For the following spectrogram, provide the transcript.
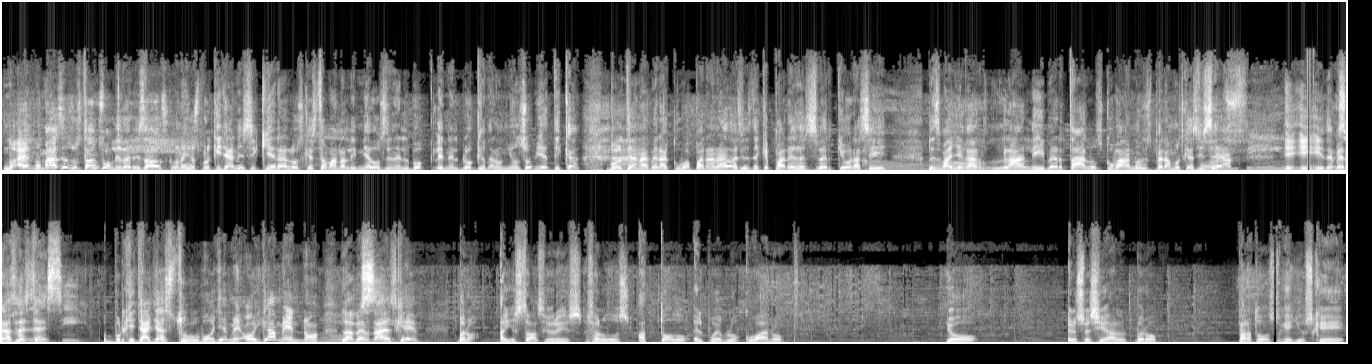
no, eh, nomás esos están solidarizados con ellos porque ya ni siquiera los que estaban alineados en el, en el bloque de la Unión Soviética voltean a ver a Cuba para nada. Así es de que parece ser que ahora sí les va a llegar la libertad a los cubanos. Esperamos que así Oh. Por sea. fin. Y, y- y de Pues veras, este, sí. porque ya ya estuvo, óyeme, óigame, no. la verdad sí. es que, bueno, ahí está, señores. Saludos a todo el pueblo cubano. Yo, en especial, bueno, para todos aquellos que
